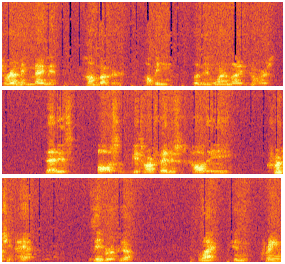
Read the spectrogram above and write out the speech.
ceramic magnet humbucker I'll be putting in one of my guitars that is awesome. Guitar Fetish is called a Crunchy Pat Zebra. It's got black and cream.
